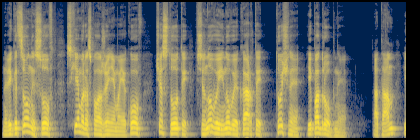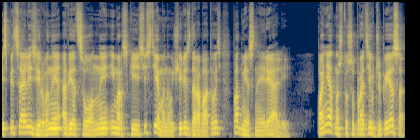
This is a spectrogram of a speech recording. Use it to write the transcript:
навигационный софт, схемы расположения маяков, частоты, все новые и новые карты, точные и подробные. А там и специализированные авиационные и морские системы научились дорабатывать под местные реалии. Понятно, что супротив GPS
